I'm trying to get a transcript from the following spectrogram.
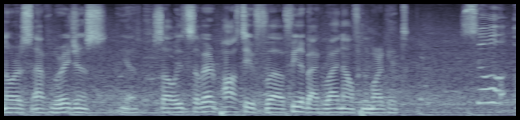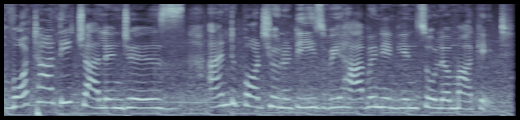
North African regions. Yeah. So it's a very positive uh, feedback right now from the market. So, what are the challenges and opportunities we have in Indian solar market?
